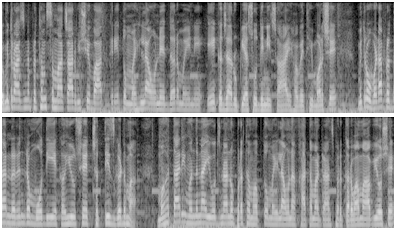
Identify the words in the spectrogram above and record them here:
તો મિત્રો, આજના પ્રથમ સમાચાર વિશે વાત કરીએ તો મહિલાઓને દર મહિને એક હજાર રૂપિયા સુધીની સહાય હવેથી મળશે. મિત્રો, વડાપ્રધાન નરેન્દ્ર મોદીએ કહ્યું છે, છત્તીસગઢમાં મહતારી વંદના યોજનાનો પ્રથમ હપ્તો મહિલાઓના ખાતામાં ટ્રાન્સફર કરવામાં આવ્યો છે.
